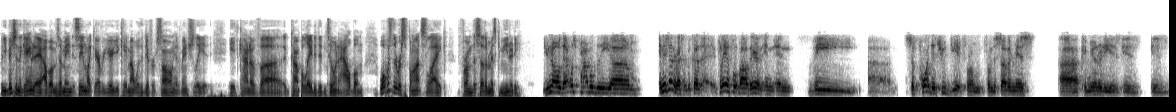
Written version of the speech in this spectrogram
Well, you mentioned the game day albums. I mean, it seemed like every year you came out with a different song, and eventually it it kind of uh, compilated into an album. What was the response like from the Southern Miss community? You know, that was probably, um, and it's interesting because uh, playing football there and, and, and the uh, support that you get from from the Southern Miss uh, community is is is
